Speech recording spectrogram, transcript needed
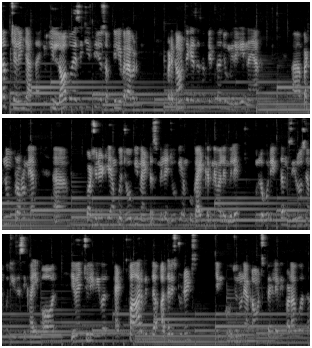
तब चैलेंज आता है। क्योंकि लॉ तो ऐसी चीज़ थी जो सबके लिए बराबर थी। बट अकाउंट एक ऐसा सब्जेक्ट था जो मेरे लिए नया था। बट नो प्रॉब्लम यार। फॉर्चुनेटली हमको जो भी मेंटर्स मिले, जो भी हमको गाइड करने वाले मिले उन लोगों ने एकदम ज़ीरो से हमको चीज़ें सिखाई और eventually we were at par with the other students जिनको, जिन्होंने अकाउंट्स पहले भी पढ़ा हुआ था।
